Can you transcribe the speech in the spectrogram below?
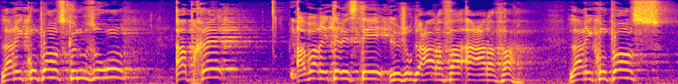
La récompense que nous aurons après avoir été resté le jour de Arafat à Arafat. La récompense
